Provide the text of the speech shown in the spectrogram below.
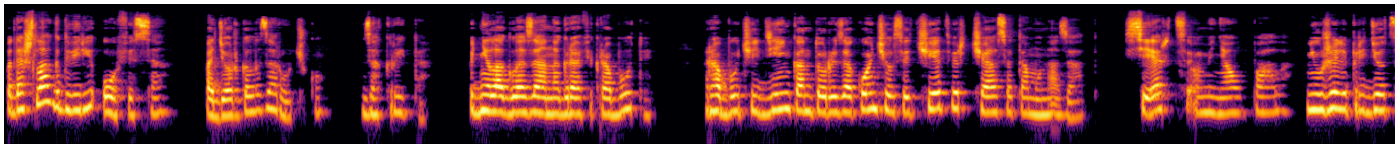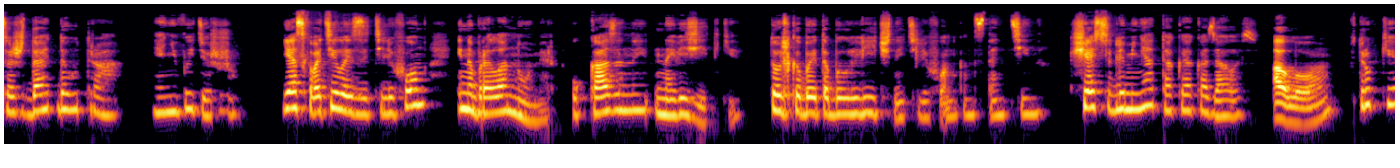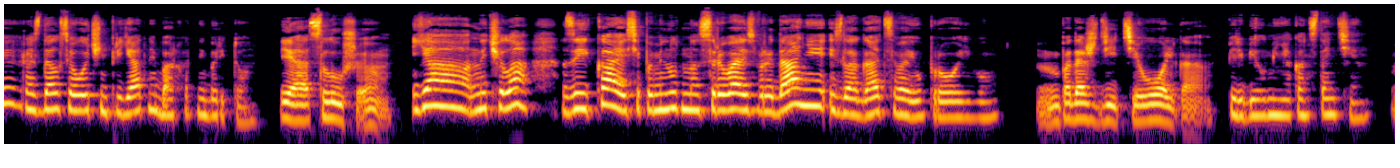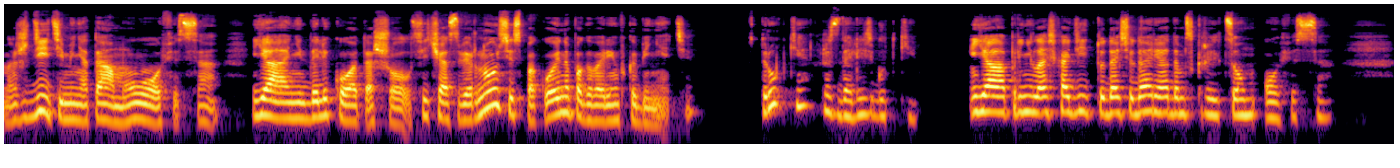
Подошла к двери офиса, Подергала за ручку. Закрыто. Подняла глаза на график работы. Рабочий день конторы закончился четверть часа тому назад. Сердце у меня упало. Неужели придется ждать до утра? Я не выдержу. Я схватилась за телефон и набрала номер, указанный на визитке. Только бы это был личный телефон Константина. К счастью для меня, так и оказалось. «Алло?» В трубке раздался очень приятный бархатный баритон. «Я слушаю». Я начала, заикаясь и поминутно срываясь в рыдание, излагать свою просьбу. «Подождите, Ольга», – перебил меня Константин. «Ждите меня там, у офиса. Я недалеко отошел. Сейчас вернусь и спокойно поговорим в кабинете». В трубке раздались гудки. Я принялась ходить туда-сюда рядом с крыльцом офиса.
